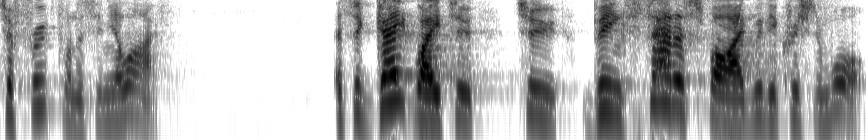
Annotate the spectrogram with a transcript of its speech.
to fruitfulness in your life. It's a gateway to, to being satisfied with your Christian walk.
